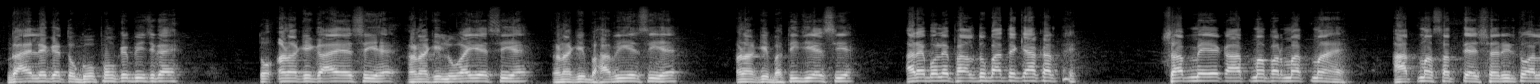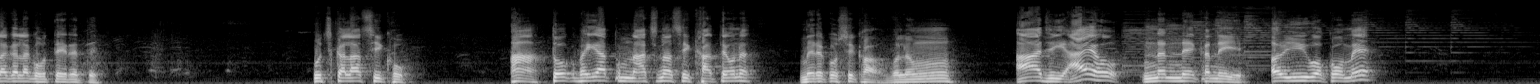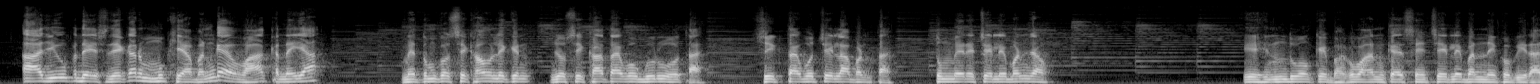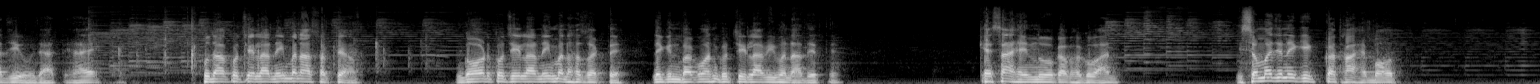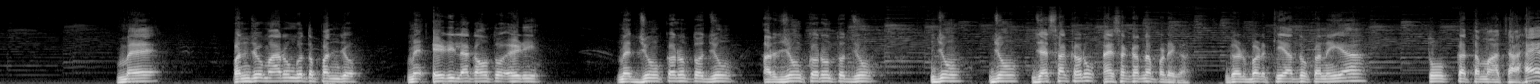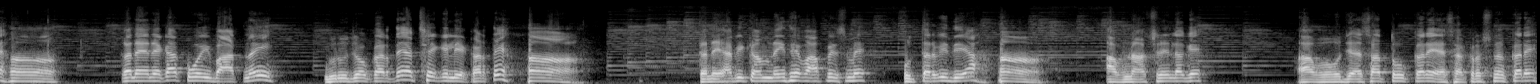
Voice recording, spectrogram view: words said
गाय ले गए तो गोपों के बीच गए। तो अणा की गाय ऐसी है अणा की लुगाई ऐसी है अणा की भाभी ऐसी है अणा की भतीजी ऐसी है। अरे बोले फालतू बातें क्या करते? सब में एक आत्मा परमात्मा है। आत्मा सत्य है शरीर तो अलग अलग होते रहते। कुछ कला सीखो। हाँ तो भैया तुम नाचना सिखाते हो ना? मेरे को सिखाओ। बोले हम्म, आज ही आए हो नन्हे कन्हैये और युवकों में आज ही उपदेश देकर मुखिया बन गए। वाह, कन्हैया, मैं तुमको सिखाऊं, लेकिन जो सिखाता है वो गुरु होता है। सीखता है, वो चेला बनता है। तुम मेरे चेले बन जाओ। ये हिंदुओं के भगवान कैसे चेले बनने को भी राज़ी हो जाते हैं। खुदा को चेला नहीं बना सकते आप। गॉड को चेला नहीं बना सकते, लेकिन भगवान को चेला भी बना देते कैसा है हिंदुओं का भगवान? समझने की कथा है बहुत। मैं पंजो मारूँगा तो पंजो। मैं एड़ी लगाऊँ तो एड़ी। मैं जू करूँ तो जू और जू करूँ तो जू। जू जू, जैसा करूँ, ऐसा करना पड़ेगा। गड़बड़ किया तो कन्हैया तो का तमाचा है हाँ। कन्हैया कहा, कोई बात नहीं। गुरु जो करते अच्छे के लिए करते हाँ। कन्हैया भी कम नहीं थे वापस में। उत्तर भी दिया हाँ। अब नाचने लगे। अब वो जैसा तो करे, ऐसा कृष्ण करे।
